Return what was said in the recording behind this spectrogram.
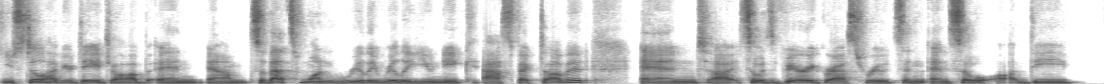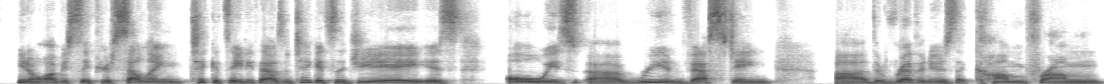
you still have your day job, and um, so that's one really really unique aspect of it. And uh, so it's very grassroots, and and so uh, the you know obviously if you're selling tickets, eighty thousand tickets, the GAA is always uh, reinvesting uh, the revenues that come from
